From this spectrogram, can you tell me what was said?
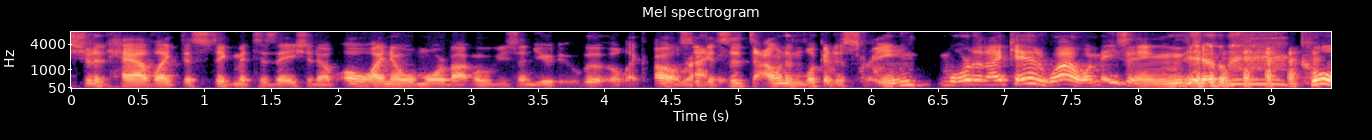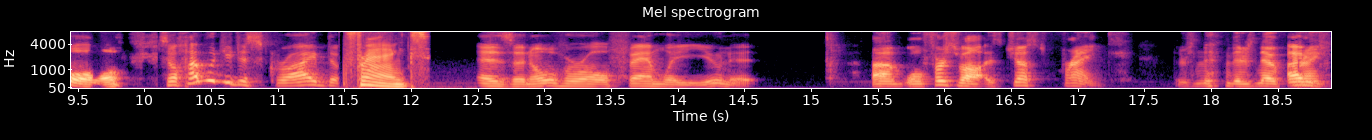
shouldn't have like the stigmatization of oh i know more about movies than you do. Like oh so you can sit down and look at a screen more than i can? Wow amazing. You know cool. So how would you describe the Frank's. As an overall family unit Um, well, first of all, it's just Frank. There's no, there's no I'm- Frank.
